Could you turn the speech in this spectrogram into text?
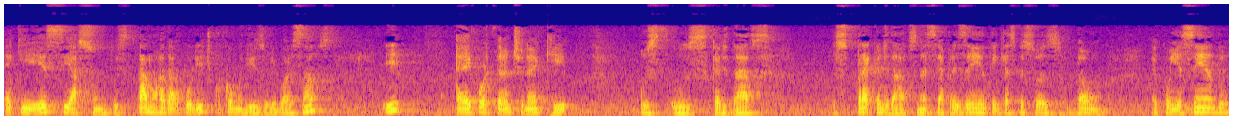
é que esse assunto está no radar político, como diz o Libório Santos, e é importante né, que os, os candidatos, os pré-candidatos né, se apresentem, que as pessoas vão é, conhecendo,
